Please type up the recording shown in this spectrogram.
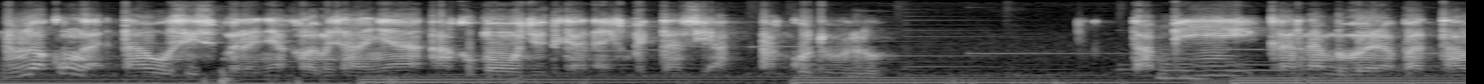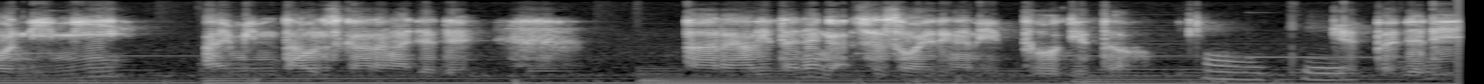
dulu aku nggak tahu sih sebenarnya kalau misalnya aku mewujudkan ekspektasi aku dulu. Tapi karena beberapa tahun ini I mean tahun sekarang aja deh eh, realitanya nggak sesuai dengan itu gitu. Oke. Gitu jadi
